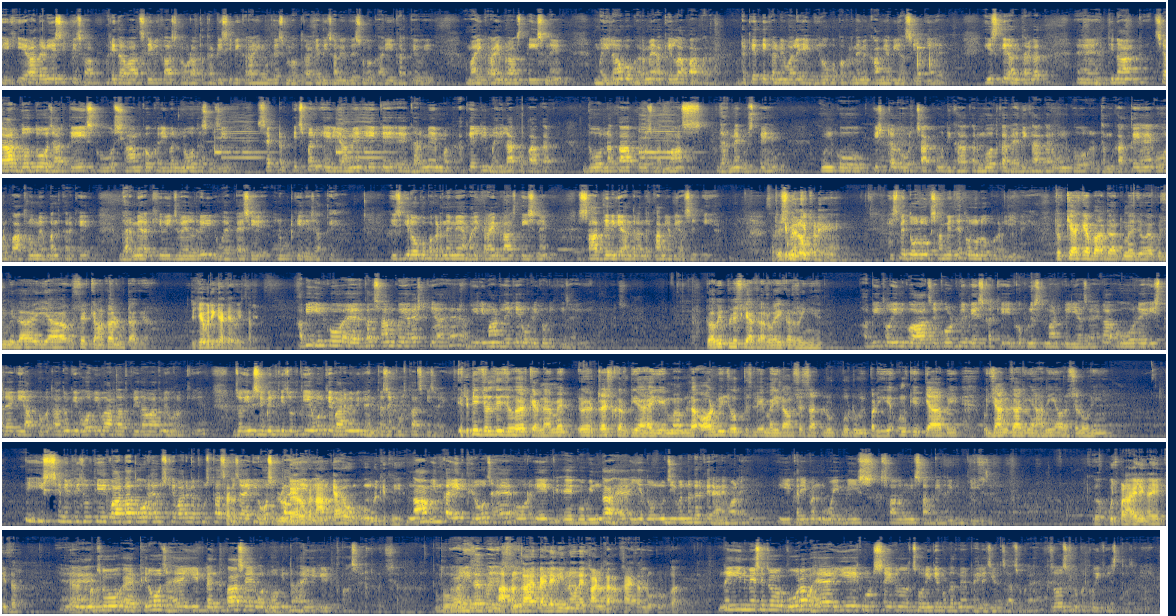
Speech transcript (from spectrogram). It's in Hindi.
देखिए, आदरणीय सीपी साहब, फरीदाबाद श्री विकास अरोड़ा तथा डीसीपी क्राइम मुकेश मल्होत्रा के दिशा निर्देशों का कार्य करते हुए हमारी क्राइम ब्रांच तीस ने महिलाओं को घर में अकेला पाकर डकैती करने वाले एक गिरोह को पकड़ने में कामयाबी हासिल की है। इसके अंतर्गत दिनांक चार दो दो हज़ार तेईस को शाम को करीबन नौ दस बजे सेक्टर पिचपन एरिया में एक घर में, अकेली महिला को पाकर दो नकाबपोश बदमाश घर में घुसते हैं। उनको पिस्टल और चाकू दिखाकर मौत का भय दिखाकर उनको धमकाते हैं और बाथरूम में बंद करके घर में रखी हुई ज्वेलरी व पैसे लूट के ले जाते हैं। इस गिरोह को पकड़ने में हमारी क्राइम ब्रांच तीस ने सात दिन के अंदर अंदर कामयाबी हासिल की है। तो इसमें लोग खड़े हैं? इसमें दो लोग शामिल थे दोनों लोग पकड़ लिए गए हैं। तो क्या क्या वारदात में जो है कुछ मिला या उससे कहाँ कहाँ लूटा गया? रिकवरी क्या क्या हुई सर? अभी इनको कल शाम को अरेस्ट किया है अभी रिमांड लेके और रिकवरी की जाएगी। तो अभी पुलिस क्या कार्रवाई कर रही है? अभी तो इनको आज कोर्ट में पेश करके इनको पुलिस रिमांड पे लिया जाएगा और इस तरह की आपको बता दूँ कि और भी वारदात फरीदाबाद में हो रखी है जो इनसे मिलती जुलती है उनके बारे में भी गहनता से पूछताछ की जाएगी। इतनी जल्दी जो है क्या नाम है ट्रस्ट कर दिया है ये मामला? और भी जो पिछली महिलाओं से साथ लूटपूट हुई पड़ी है उनकी क्या अभी जानकारियाँ आ रही हैं और असल हो रही हैं? इससे मिलती जुलती एक वारदात और है उसके बारे में पूछताछ की जाएगी हो सकता लुटेरों का नाम क्या है? उम्र कितनी है? नाम इनका एक फिरोज है और एक, एक गोविंदा है ये दोनों जीवन नगर के रहने वाले हैं। ये करीबन वही बीस साल उन्नीस साल के करीब इनकी एज है। कुछ पढ़ाई लिखाई इनकी सर? जो फिरोज है ये टेंथ पास है और गोविंदा है ये एट्थ पास है। अच्छा तो आशंका है पहले भी इन्होंने कांड कर रखा है सर लूट उट का? नहीं, इनमें से जो गौरव है, ये एक मोटरसाइकिल चोरी के मुकदमे में पहले जेल जा चुका है। जो उसके ऊपर कोई केस दर्ज नहीं है।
